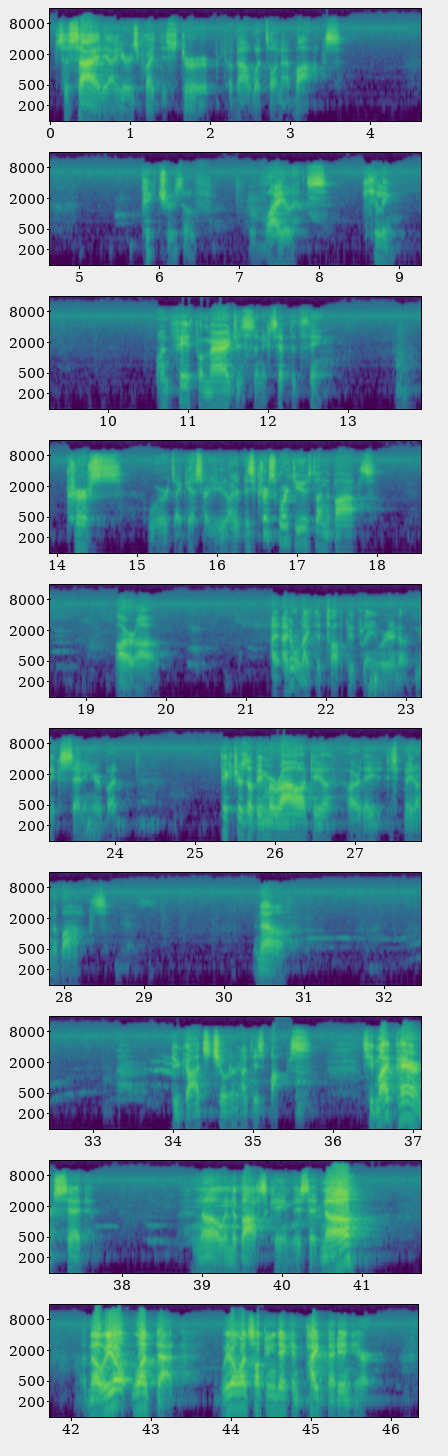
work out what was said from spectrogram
Society, I hear, is quite disturbed about what's on that box. Pictures of violence, killing. Unfaithful marriage is an accepted thing. Curse words, I guess, are used. Is curse words used on the box? are, uh, I, I, don't like to talk too plain, we're in a mixed setting here, but pictures of immorality, are they displayed on the box? Yes. Now, do God's children have this box? See, my parents said, no, when the box came, they said, no, no, we don't want that. We don't want something they can pipe that in here.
